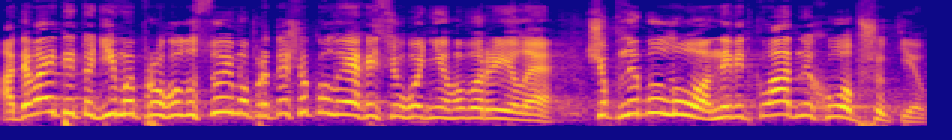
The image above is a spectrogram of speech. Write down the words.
А давайте тоді ми проголосуємо про те, що колеги сьогодні говорили, щоб не було невідкладних обшуків.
